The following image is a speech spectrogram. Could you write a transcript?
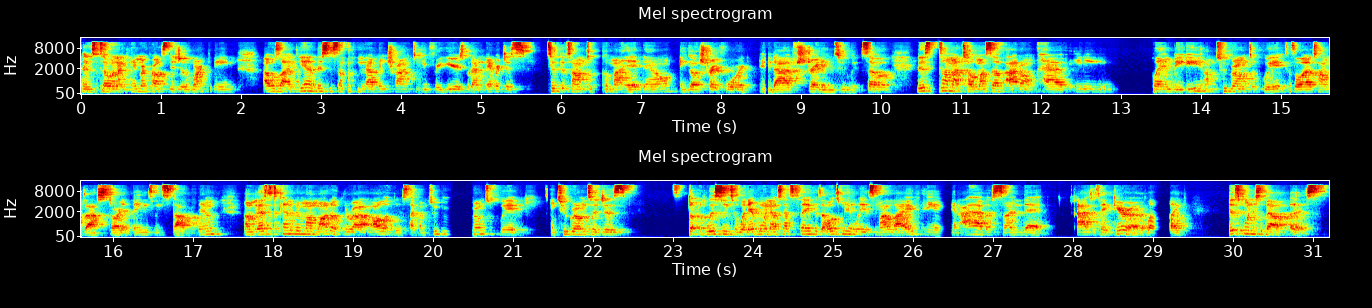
And so when I came across digital marketing, I was like, yeah, this is something that I've been trying to do for years, but I never just took the time to put my head down and go straight forward and dive straight into it. So this time I told myself I don't have any plan B. I'm too grown to quit because a lot of times I started things and stopped them. Um, that's kind of been my motto throughout all of this. Like I'm too grown to quit. I'm too grown to just start, listen to what everyone else has to say because ultimately it's my life and, and I have a son that I have to take care of. Like, like this one is about us.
